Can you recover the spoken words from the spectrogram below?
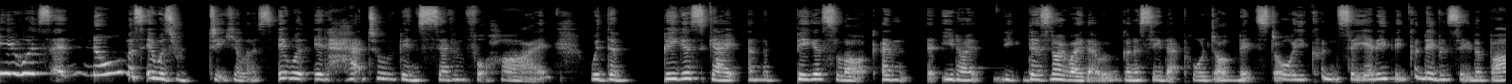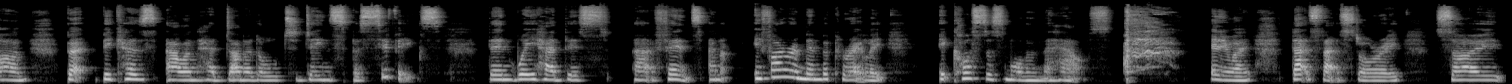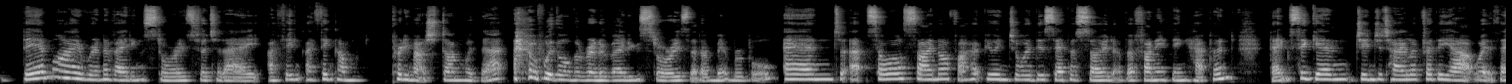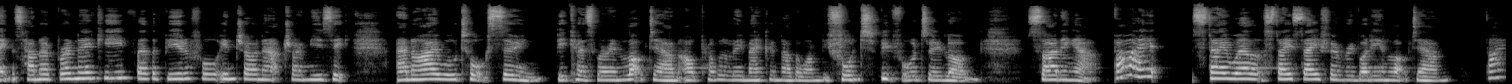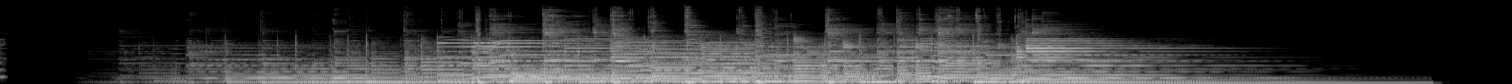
It was enormous. It was ridiculous. It was. It had to have been seven foot high with the biggest gate and the biggest lock. And you know, there's no way that we were going to see that poor dog next door. You couldn't see anything. Couldn't even see the barn. But because Alan had done it all to Deane's specifics, then we had this uh, fence. And if I remember correctly, it cost us more than the house. Anyway, that's that story. So they're my renovating stories for today. I think I think I'm pretty much done with that, with all the renovating stories that are memorable. And uh, so I'll sign off. I hope you enjoyed this episode of A Funny Thing Happened. Thanks again, Ginger Taylor, for the artwork. Thanks, Hannah Branecki, for the beautiful intro and outro music. And I will talk soon because we're in lockdown. I'll probably make another one before, before too long. Signing out. Bye. Stay well, stay safe, everybody in lockdown. Bye.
